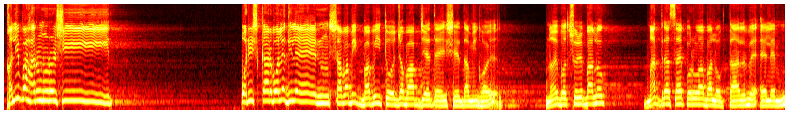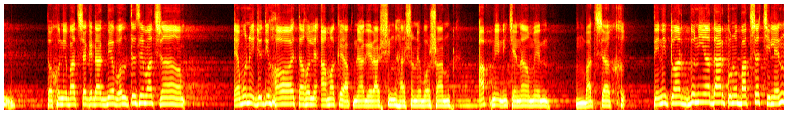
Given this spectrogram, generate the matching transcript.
খলিফা হারুন রশিদ পরিষ্কার বলে দিলেন, স্বাভাবিকভাবেই তো জবাব যে দেয় সে দামি হয় নয় বৎসরের বালক, মাদ্রাসায় পড়ুয়া বালক তালবে এলেম। তখনই বাদশাকে ডাক দিয়ে বলতেছে, বাদশাহ, এমনই যদি হয় তাহলে আমাকে আপনি আগে রাজ সিংহাসনে বসান, আপনি নিচে নামেন। বাদশাহ, তিনি তো আর দুনিয়াদার কোনো বাদশাহ ছিলেন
